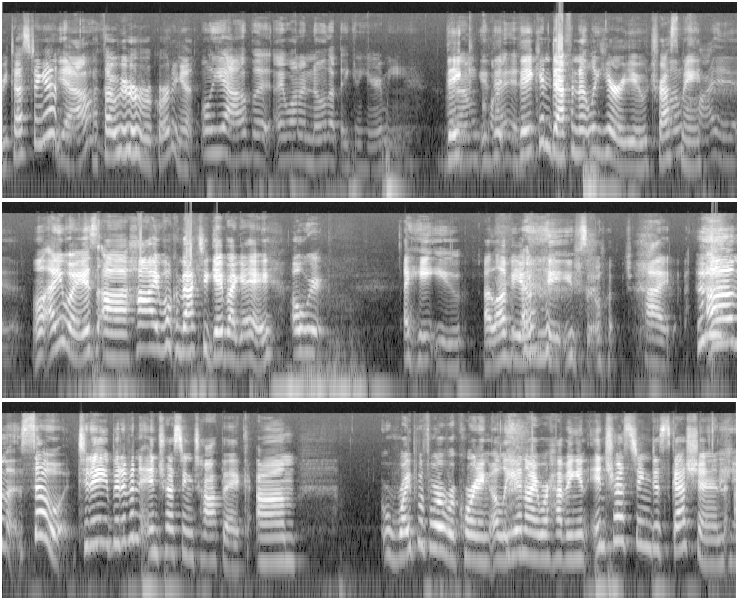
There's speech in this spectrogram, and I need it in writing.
we testing it? Yeah. I thought we were recording it. Well, yeah, but I want to know that they can hear me. They, they they can definitely hear you. Trust I'm me. quiet. Well, anyways, uh, hi, welcome back to Gay by Gay. Oh, we're. I hate you. I love you. I hate you so much. Hi. um, so today, a bit of an interesting topic. Um, right before recording, Aaliyah and I were having an interesting discussion. Are You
